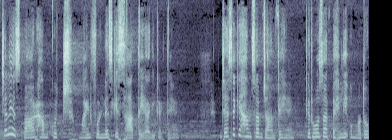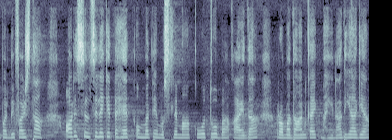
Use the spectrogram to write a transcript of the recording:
चलिए इस बार हम कुछ माइंडफुलनेस के साथ तैयारी करते हैं। जैसे कि हम सब जानते हैं कि रोज़ा पहली उम्मतों पर भी फ़र्ज़ था और इस सिलसिले के तहत उम्मत मुस्लिमा को तो बाकायदा रमदान का एक महीना दिया गया।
